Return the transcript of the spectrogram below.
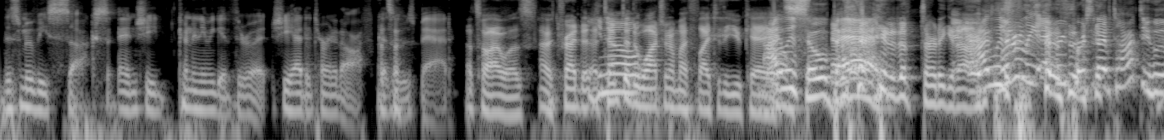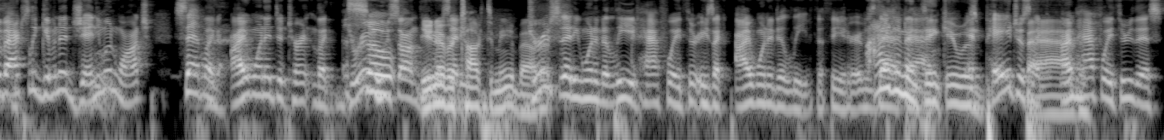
This movie sucks," and she couldn't even get through it. She had to turn it off because it was bad. That's how I was. I tried to You attempted know, to watch it on my flight to the UK. I was- so and I bad. ended up turning it off I was- literally every person I've talked to who have actually given a genuine mm. watch said like I wanted to turn like Drew So- who saw in You never said he- talked to me about Drew it. said he wanted to leave halfway through. He's like, I wanted to leave the theater. It was I didn't bad. think it was. and Paige was like, I'm halfway through this,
